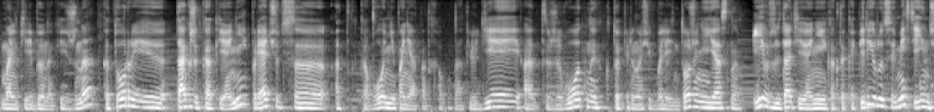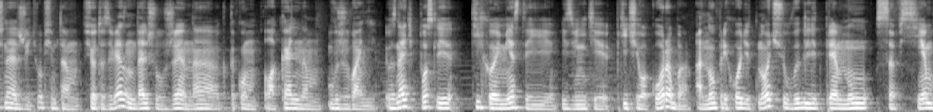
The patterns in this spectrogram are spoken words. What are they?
маленький ребенок и жена, которые, так же, как и они, прячутся от кого непонятно от кого. От людей, от животных, кто переносчик болезни, тоже не ясно. И в результате они как-то кооперируются вместе и начинают жить. В общем, там все это завязано дальше уже на таком локальном выживании. Вы знаете, после тихого места и, извините, птичьего короба, оно приходит ночью, выглядит прям, ну, совсем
